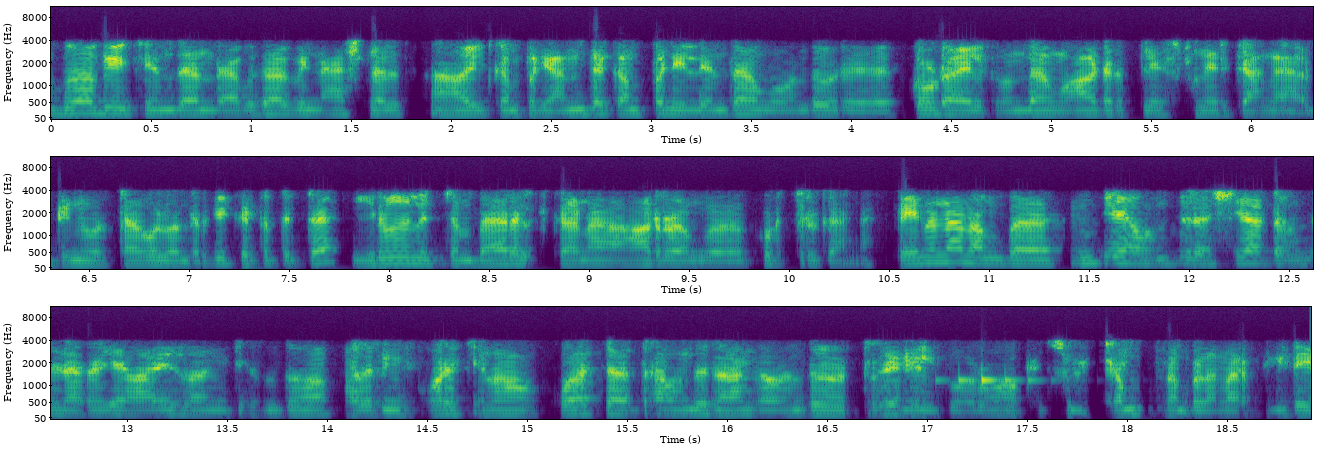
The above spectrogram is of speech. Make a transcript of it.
அபுதாபியை சேர்ந்த அந்த அபுதாபி நேஷனல் ஆயில் கம்பெனி அந்த கம்பெனில இருந்து அவங்க வந்து ஒரு க்ரூட் ஆயிலுக்கு வந்து அவங்க ஆர்டர் பிளேஸ் பண்ணிருக்காங்க அப்படின்னு ஒரு தகவல் வந்திருக்கு. கிட்டத்தட்ட இருபது லட்சம் பேரல்ஸ்க்கான ஆர்டர் அவங்க கொடுத்திருக்காங்க. இப்ப என்னன்னா நம்ம இந்தியா வந்து ரஷ்யாட்ட வந்து நிறைய ஆயில் வாங்கிட்டு இருந்தோம். அதை நீங்க குறைக்கணும். குறைச்சா தான் வந்து நாங்க வந்து ட்ரேடிலுக்கு வரும் அப்படின்னு சொல்லி ட்ரம்ப் நம்மள நடத்திக்கிட்டே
